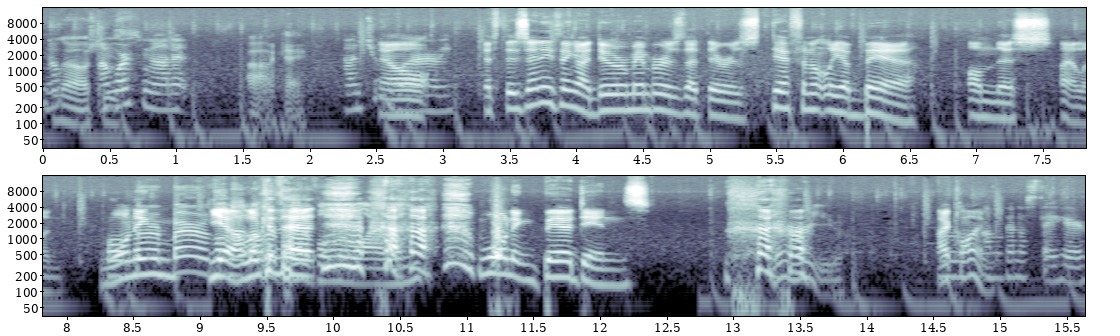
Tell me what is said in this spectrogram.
Nope, No, I'm working on it. Ah, okay. Don't you Now- worry. If there's anything I do remember is that there is definitely a bear on this island. Well, there are Warning. bears Yeah, look at that. beautiful little island. Warning, bear dens. Where are you? I I'm- climb. I'm gonna stay here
